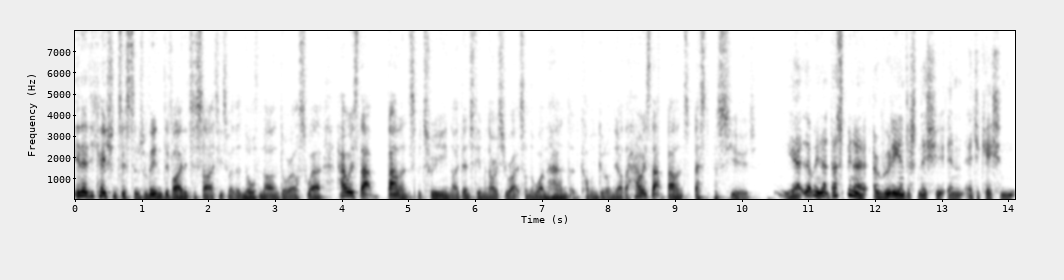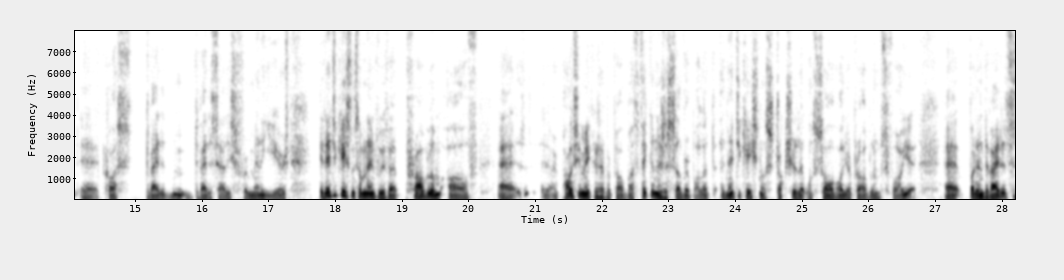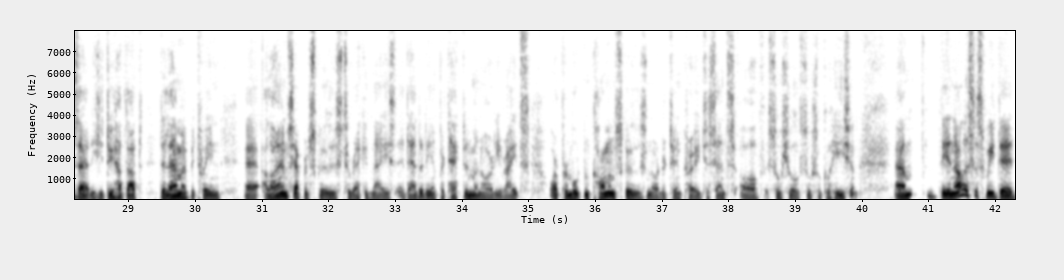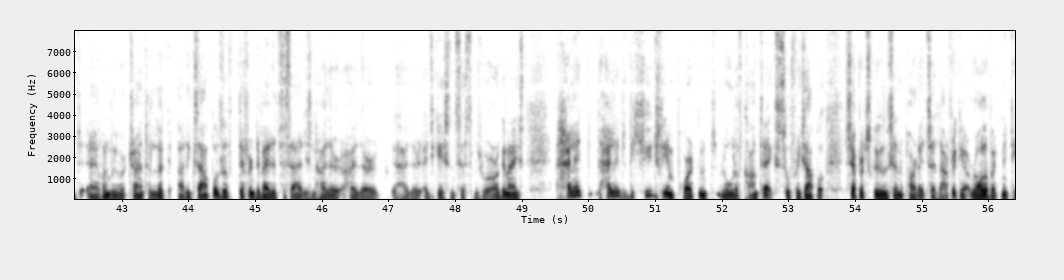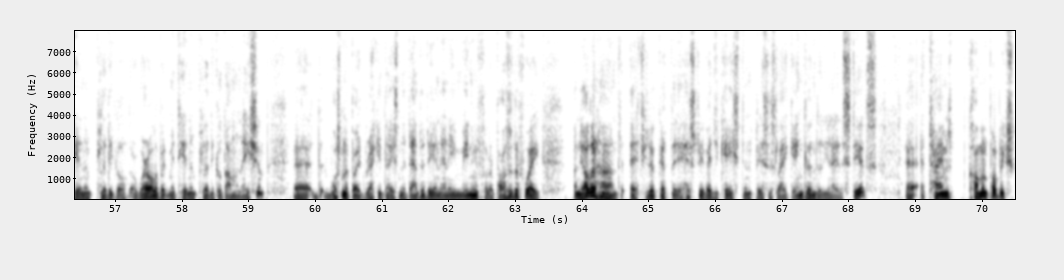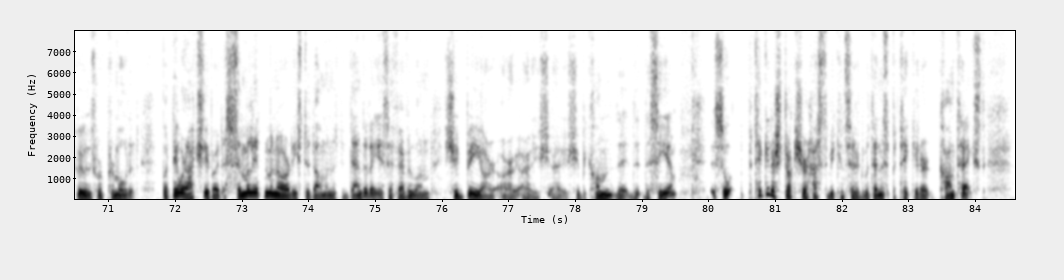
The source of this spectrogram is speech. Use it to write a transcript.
in education systems within divided societies, whether Northern Ireland or elsewhere, how is that balance between identity and minority rights on the one hand and common good on the other? How is that balance best pursued? Yeah, I mean that, has been a, a really interesting issue in education uh, across divided divided societies for many years. In education, sometimes we have a problem of uh, our policymakers have a problem of thinking there's a silver bullet, an educational structure that will solve all your problems for you. Uh, but in divided societies, you do have that dilemma between uh, allowing separate schools to recognise identity and protecting minority rights, or promoting common schools in order to encourage a sense of social social cohesion. Um, the analysis we did uh, when we were trying to look at examples of different divided societies and how their how their how their education systems were organised highlight highlighted the hugely important role of context. So, for example, separate schools in apartheid South Africa are all about maintaining political, or were all about maintaining political domination. Uh, it wasn't about recognising identity in any meaningful or positive way. On the other hand, if you look at the history of education in places like England or the United States, uh, at times common public schools were promoted, but they were actually about assimilating minorities to dominant identity as if everyone should be or, or, or uh, should become the, the, the same. So a particular structure has to be considered within its particular context.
